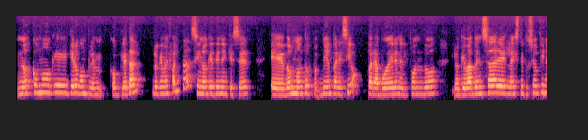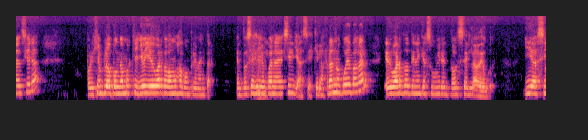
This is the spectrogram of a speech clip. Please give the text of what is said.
No es como que quiero completar lo que me falta, sino que tienen que ser eh, dos montos bien parecidos para poder en el fondo lo que va a pensar en la institución financiera. Por ejemplo, pongamos que yo y Eduardo vamos a complementar. Entonces ellos van a decir, ya, si es que la Fran no puede pagar, Eduardo tiene que asumir entonces la deuda. Y así,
